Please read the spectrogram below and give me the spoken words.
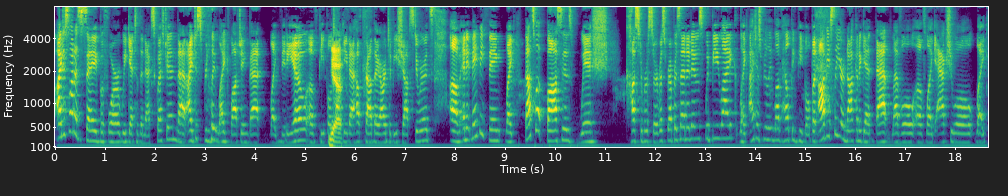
I just want to say before we get to the next question that I just really liked watching that like video of people yeah. talking about how proud they are to be shop stewards, um, and it made me think like that's what bosses wish customer service representatives would be like. Like, I just really love helping people, but obviously, you're not going to get that level of like actual, like,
